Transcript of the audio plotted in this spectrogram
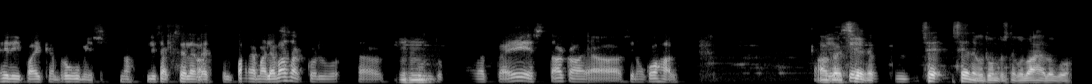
heli paikneb ruumis, noh, lisaks sellele, et sul paremal ja vasakul ta mm -hmm. tundub olevat ka ees, taga ja sinu kohal. Aga see, see, see, see nagu tundus nagu lahe lugu.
